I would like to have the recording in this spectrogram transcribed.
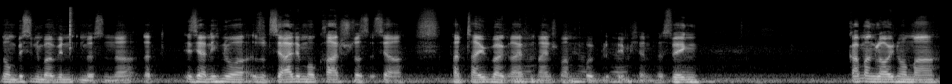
noch ein bisschen überwinden müssen. Ne? Das ist ja nicht nur sozialdemokratisch, das ist ja parteiübergreifend manchmal ein Problemchen. Deswegen kann man, glaube ich, noch mal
